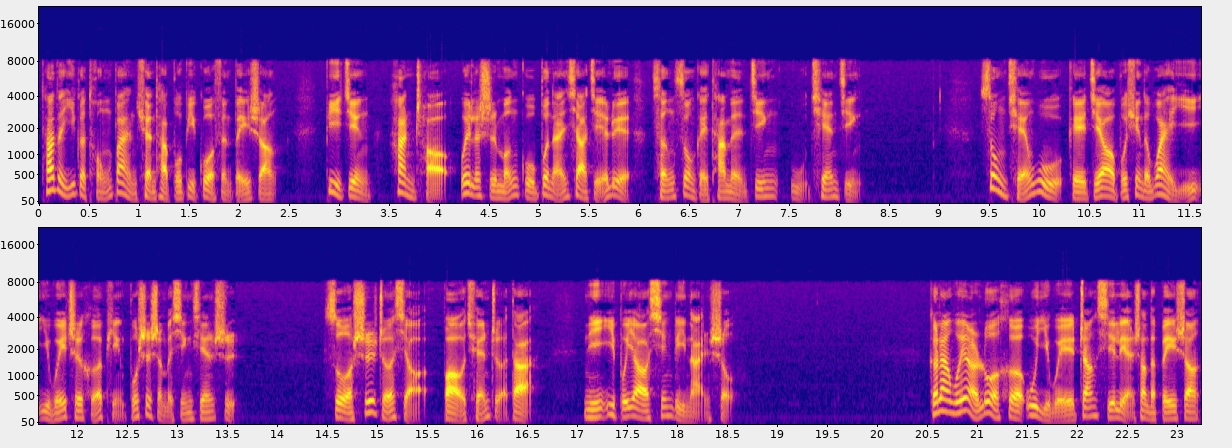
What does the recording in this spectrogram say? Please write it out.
他的一个同伴劝他不必过分悲伤，毕竟汉朝为了使蒙古不南下劫掠，曾送给他们金五千斤。送钱物给桀骜不驯的外夷以维持和平，不是什么新鲜事。所失者小，保全者大，你亦不要心里难受。格兰维尔洛赫误以为张喜脸上的悲伤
